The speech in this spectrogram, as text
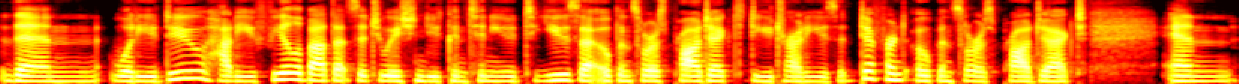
then what do you do? How do you feel about that situation? Do you continue to use that open source project? Do you try to use a different open source project? And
